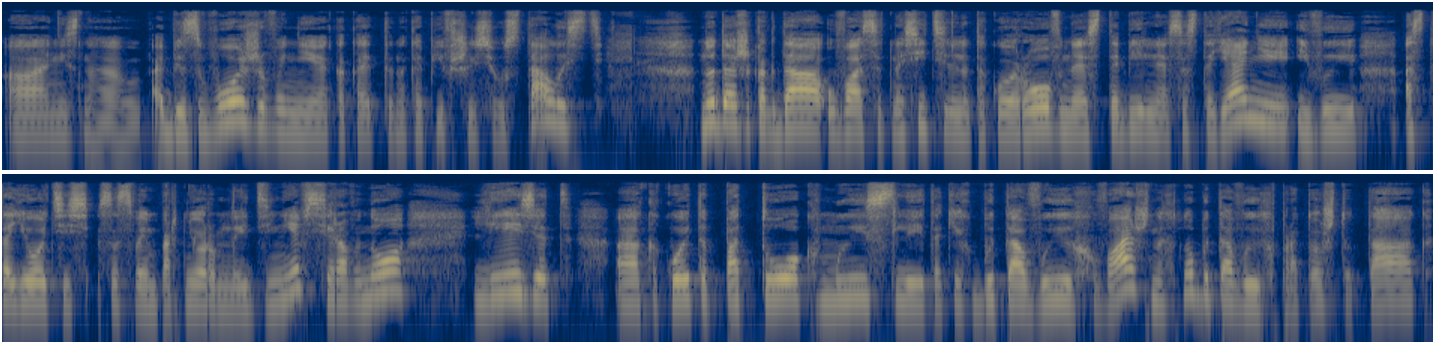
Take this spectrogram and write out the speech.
а, не знаю, обезвоживание, какая-то накопившаяся усталость. Но даже когда у вас относительно такое ровное, стабильное состояние, и вы остаетесь со своим партнером наедине, все равно лезет а, какой-то поток мыслей, таких бытовых, важных, но бытовых, про то, что так,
